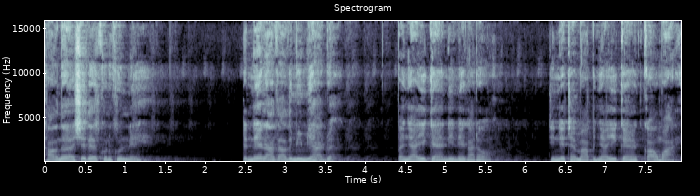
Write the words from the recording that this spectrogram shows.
1389ခုနှစ်တနင်္လာသားသမီးများအတွက်ပညာရေးကံအနေနဲ့ကတော့ဒီနှစ်ထဲမှာပညာရေးကံကောင်းပါတယ်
